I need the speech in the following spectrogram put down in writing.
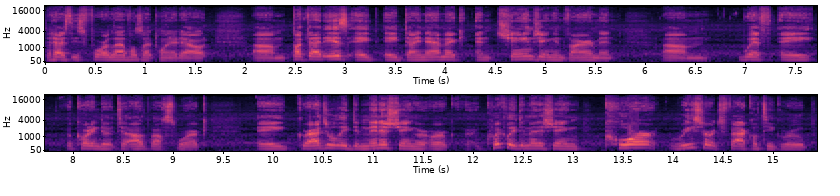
that has these four levels I pointed out. Um, but that is a, a dynamic and changing environment um, with a, according to, to Altbach's work, a gradually diminishing or, or quickly diminishing core research faculty group,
